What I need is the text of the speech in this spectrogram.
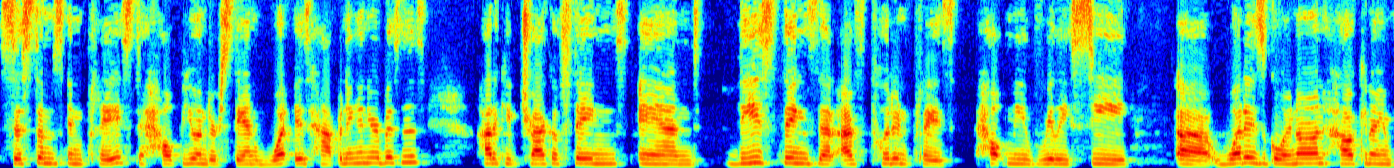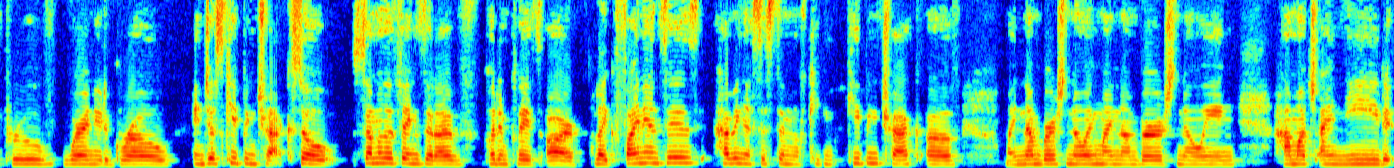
systems in place to help you understand what is happening in your business, how to keep track of things. And these things that I've put in place help me really see uh, what is going on, how can I improve, where I need to grow, and just keeping track. So some of the things that I've put in place are like finances, having a system of keeping, keeping track of my numbers, knowing my numbers, knowing how much I need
